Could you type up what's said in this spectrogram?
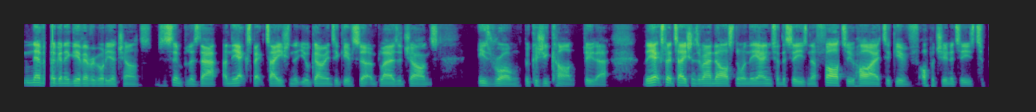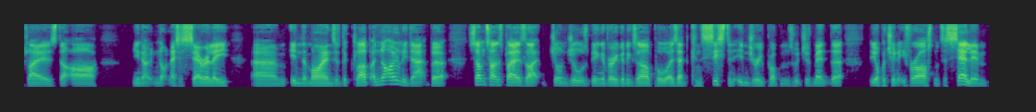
never going to give everybody a chance. It's as simple as that. And the expectation that you're going to give certain players a chance is wrong because you can't do that. The expectations around Arsenal and the aims for the season are far too high to give opportunities to players that are, you know, not necessarily um, in the minds of the club. And not only that, but sometimes players like John Jules, being a very good example, has had consistent injury problems, which have meant that the opportunity for Arsenal to sell him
